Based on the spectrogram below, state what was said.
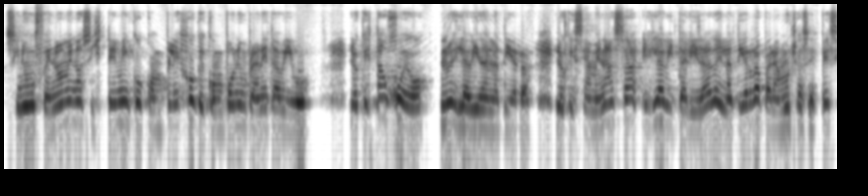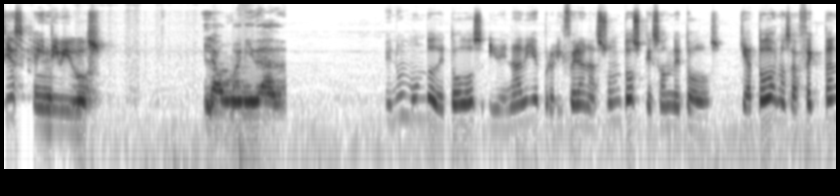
sino un fenómeno sistémico complejo que compone un planeta vivo. Lo que está en juego no es la vida en la Tierra, lo que se amenaza es la vitalidad en la Tierra para muchas especies e individuos. La humanidad. En un mundo de todos y de nadie proliferan asuntos que son de todos, que a todos nos afectan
